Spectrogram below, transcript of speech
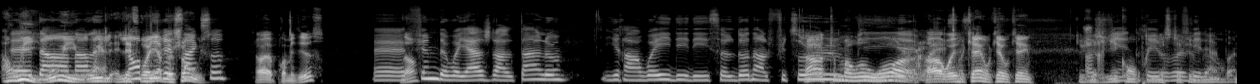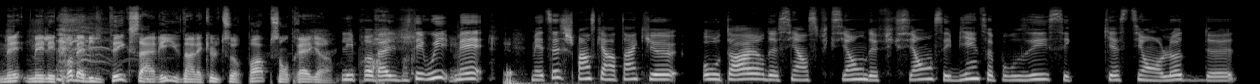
Ah euh, oui, dans- oui, dans oui, l'effroyable chose. que ça. Ah, Prometheus? Euh, Non? film de voyage dans le temps, là. Il renvoie des, des soldats dans le futur. Ah, Tomorrow puis, War. euh, Ah oui. c'est OK. OK, OK. Que Ah, j'ai je rien compris de ce bonne. Mais, mais les probabilités que ça arrive dans la culture pop sont très grandes. Les probabilités, oui, mais, mais tu sais, je pense qu'en tant qu'auteur de science-fiction, de fiction, c'est bien de se poser ces questions-là de,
